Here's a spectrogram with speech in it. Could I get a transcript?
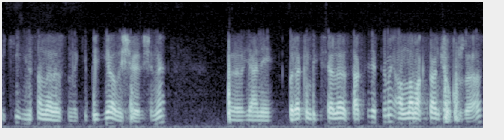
İki insan arasındaki bilgi alışverişini e, yani bırakın bilgisayarlara taklit ettirmeyi anlamaktan çok uzağız.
